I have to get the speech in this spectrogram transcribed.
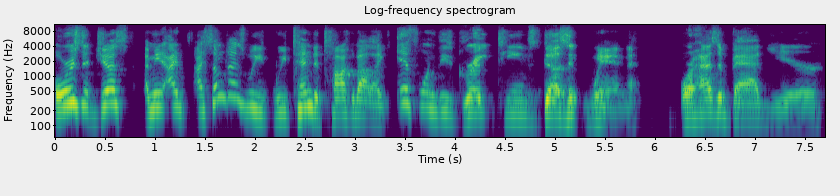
Or is it just, I mean, I, I sometimes we we tend to talk about like if one of these great teams doesn't win or has a bad year,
